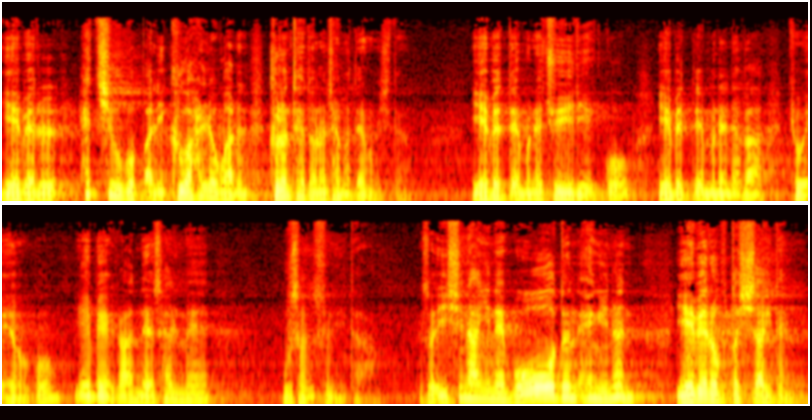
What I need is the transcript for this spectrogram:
예배를 해치우고 빨리 그거 하려고 하는 그런 태도는 잘못된 것이다. 예배 때문에 주일이 있고 예배 때문에 내가 교회에 오고 예배가 내 삶의 우선순위다. 그래서 이 신앙인의 모든 행위는 예배로부터 시작이 되는 거예요.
